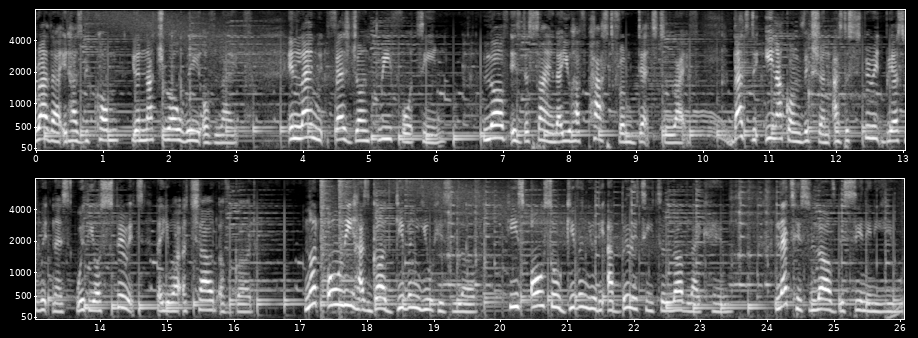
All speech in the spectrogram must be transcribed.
Rather, it has become your natural way of life. In line with 1 John 3:14, love is the sign that you have passed from death to life. That's the inner conviction as the Spirit bears witness with your spirit that you are a child of God. Not only has God given you His love, He's also given you the ability to love like Him. Let His love be seen in you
